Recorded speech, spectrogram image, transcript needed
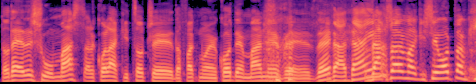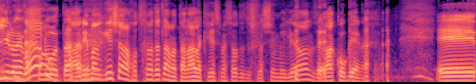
אתה יודע, איזשהו מס על כל העקיצות שדפקנו היום קודם, מאנה וזה, ועדיין... ועכשיו הם מרגישים עוד פעם כאילו הם אכלו אותה. אני מרגיש שאנחנו צריכים לתת להם מתנה לכריסמס עוד איזה 30 מיליון, זה רק הוגן, אחי. אה,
